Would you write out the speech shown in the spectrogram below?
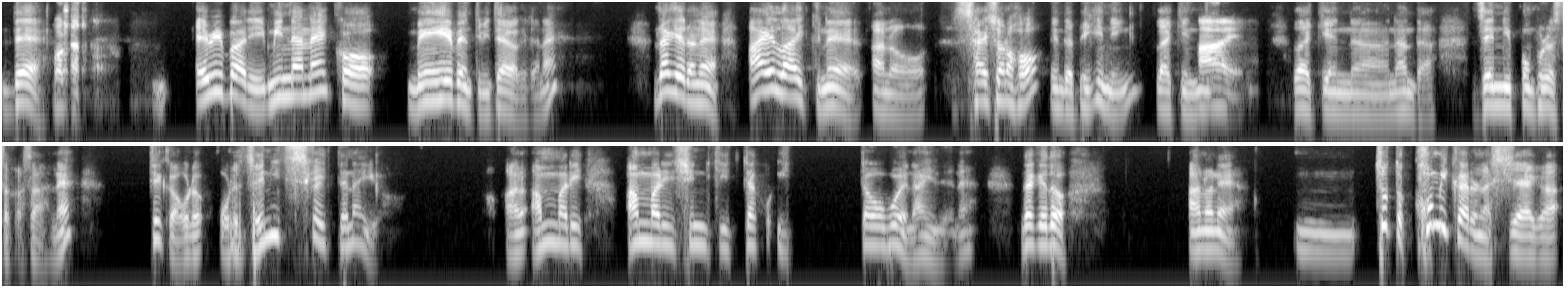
で、わかった。everybody みんなね、こう、メインイベント見たいわけじゃない？だけどね、I like ね、あの、最初の方、in the beginning, like in はい。like in、uh, なんだ、全日本プロレスとかさ、ね。っていうか、俺、俺、全日しか行ってないよ。ああんまり、あんまり新日行ったこ行った覚えないんだよね。だけど、あのね、うん、ちょっとコミカルな試合が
